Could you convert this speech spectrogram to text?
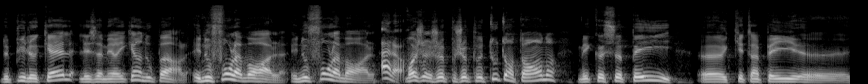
depuis lequel les Américains nous parlent et nous font la morale. Et nous font la morale. Alors. Moi, je, je peux tout entendre, mais que ce pays euh, qui est un pays euh,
